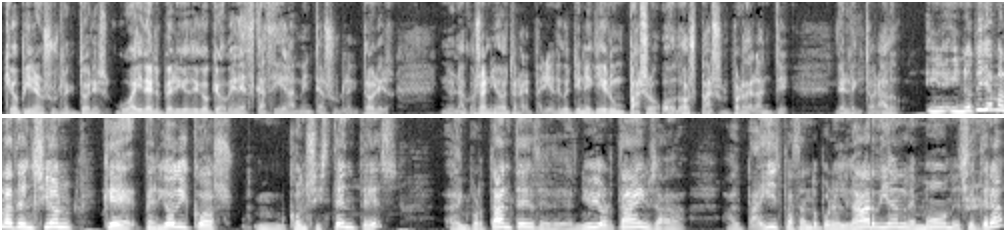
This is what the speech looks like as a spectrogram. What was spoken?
qué opinan sus lectores. Guay del periódico que obedezca ciegamente a sus lectores. Ni una cosa ni otra. El periódico tiene que ir un paso o dos pasos por delante del lectorado. ¿Y, no te llama la atención que periódicos mm, consistentes, eh, importantes, desde el New York Times al país, pasando por el Guardian, Le Monde, etcétera,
